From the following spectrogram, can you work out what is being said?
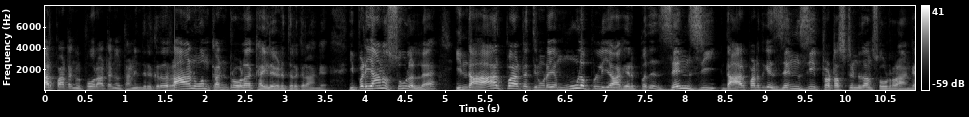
ஆர்ப்பாட்டங்கள் போராட்டங்கள் தணிந்திருக்கிறது. இராணுவம் கண்ட்ரோலை கையில் எடுத்திருக்கிறாங்க. இப்படியான சூழல்ல இந்த ஆர்ப்பாட்டத்தினுடைய மூலப்புள்ளியாக இருப்பது ஜென்சி இந்த ஆர்ப்பாட்டத்துக்கு ஜென்சி ப்ரொட்டஸ்ட்னு தான் சொல்கிறாங்க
